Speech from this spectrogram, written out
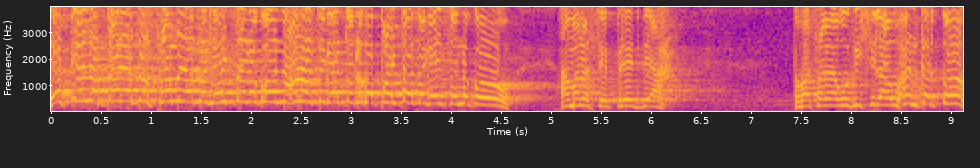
या तेला तळ्याचं सांबळ्याचं घ्यायचं नको. नाव्याचं घ्यायचं नको. पायटाचं घ्यायचं नको. आम्हाला सेपरेट द्या. तेव्हा सगळ्या ओबीसीला आव्हान करतो.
